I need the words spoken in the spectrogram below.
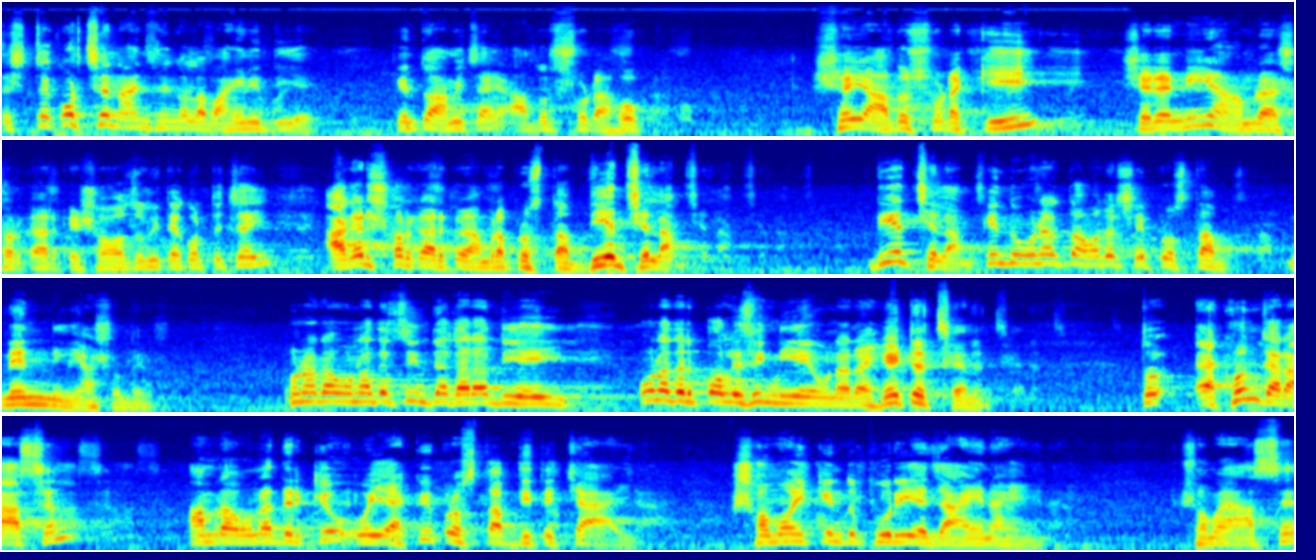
চেষ্টা করছেন আইন শৃঙ্খলা বাহিনী দিয়ে কিন্তু আমি চাই আদর্শটা হোক। সেই আদর্শটা কি সেটা নিয়ে আমরা সরকারকে সহযোগিতা করতে চাই। আগের সরকারকে আমরা প্রস্তাব দিয়েছিলাম। দিয়েছিলাম, কিন্তু ওনারা তো আমাদের সেই প্রস্তাব নেননি আসলে। ওনারা ওনাদের চিন্তাধারা দিয়েই, ওনাদের পলিসি নিয়ে ওনারা হেঁটেছেন। তো এখন যারা আছেন, আমরা ওনাদেরকেও ওই একই প্রস্তাব দিতে চাই। সময় কিন্তু ফুরিয়ে যায় নাই। সময় আছে,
